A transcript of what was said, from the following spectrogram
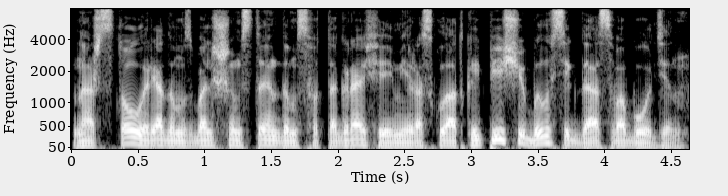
Наш стол рядом с большим стендом с фотографиями и раскладкой пищи был всегда свободен.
